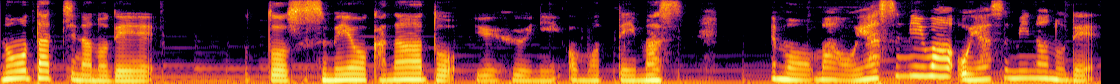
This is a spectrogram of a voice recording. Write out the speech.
ノータッチなので、ちょっと進めようかなというふうに思っています。でも、まあ、お休みはお休みなので、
